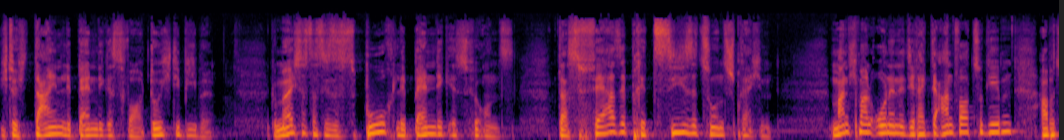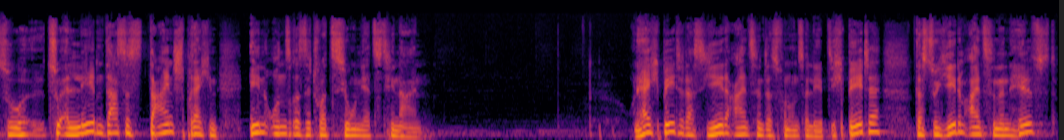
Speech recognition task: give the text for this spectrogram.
ist durch dein lebendiges Wort, durch die Bibel. Du möchtest, dass dieses Buch lebendig ist für uns, dass Verse präzise zu uns sprechen. Manchmal ohne eine direkte Antwort zu geben, aber zu, zu erleben, das ist dein Sprechen in unsere Situation jetzt hinein. Und Herr, ich bete, dass jeder Einzelne das von uns erlebt. Ich bete, dass du jedem Einzelnen hilfst.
